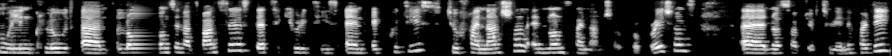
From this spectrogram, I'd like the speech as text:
will include um, loans and advances, debt securities and equities to financial and non-financial corporations uh, not subject to the NFRD,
